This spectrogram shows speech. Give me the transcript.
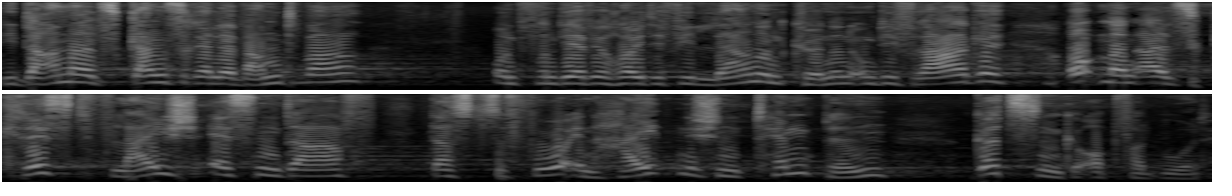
die damals ganz relevant war und von der wir heute viel lernen können, um die Frage, ob man als Christ Fleisch essen darf, das zuvor in heidnischen Tempeln Götzen geopfert wurde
